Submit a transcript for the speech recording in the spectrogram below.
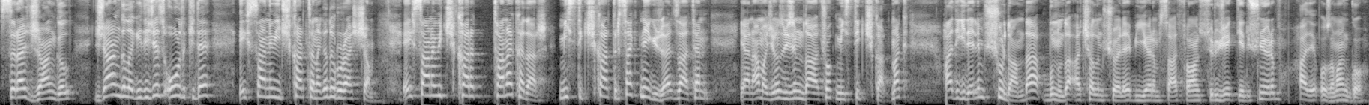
Sıra Jungle. Jungle'a gideceğiz. Oradaki de efsanevi çıkartana kadar uğraşacağım. Efsanevi çıkartana kadar mistik çıkartırsak ne güzel. Zaten yani amacımız bizim daha çok mistik çıkartmak. Hadi gidelim şuradan da bunu da açalım şöyle bir yarım saat falan sürecek diye düşünüyorum. Hadi o zaman go.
